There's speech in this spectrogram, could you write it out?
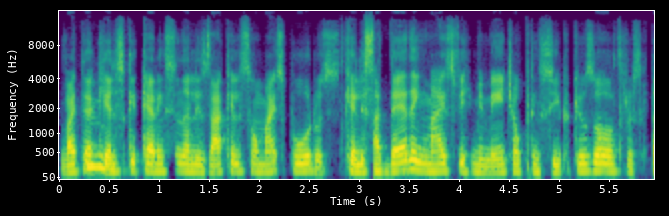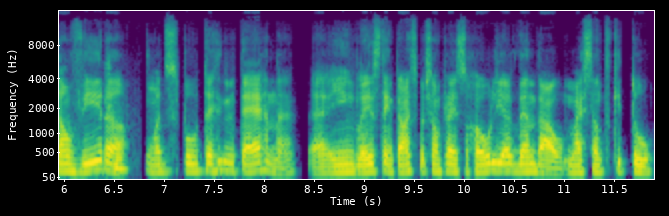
Vai ter Uhum. aqueles que querem sinalizar que eles são mais puros, que eles aderem mais firmemente ao princípio que os outros. Então vira uma disputa interna. É, em inglês tem então uma expressão para isso, holier than thou, mais santo que tu.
